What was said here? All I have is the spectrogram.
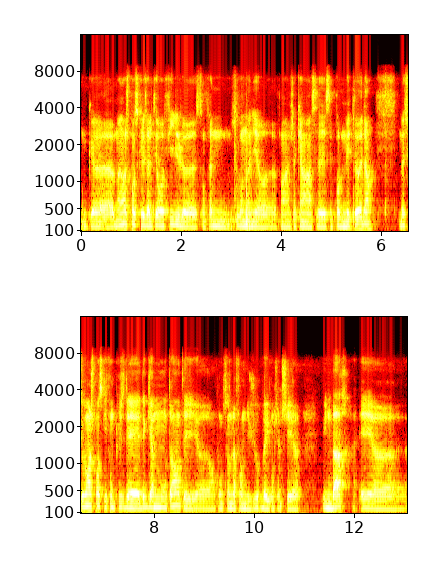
Donc maintenant, je pense que les haltérophiles s'entraînent souvent de manière, enfin, chacun a ses, propres méthodes. Hein. Mais souvent, je pense qu'ils font plus des, gammes montantes et euh, en fonction de la forme du jour, bah, ils vont chercher euh, une barre. Euh,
